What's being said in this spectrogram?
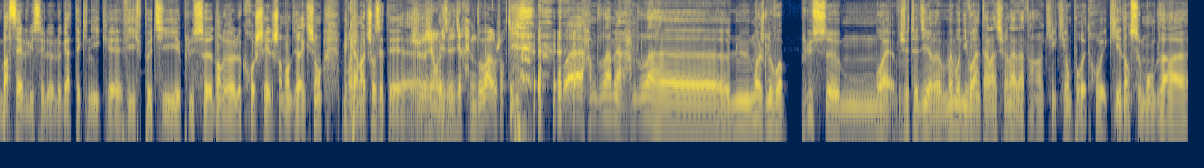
Barcel, lui, c'est le, le gars technique, vif, petit, et plus dans le, le crochet, le changement de direction. Mais Ouais. Camacho, c'était. euh, J'ai envie de dire Hamdallah aujourd'hui. Ouais, alhamdoulilah, mais alhamdoulilah, euh, moi je le vois plus, euh, ouais, je vais te dire, même au niveau international, attends, qui, qui on pourrait trouver, qui est dans ce monde-là, euh,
